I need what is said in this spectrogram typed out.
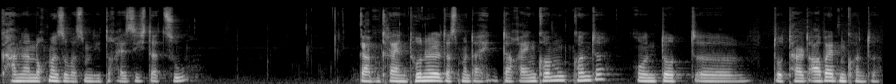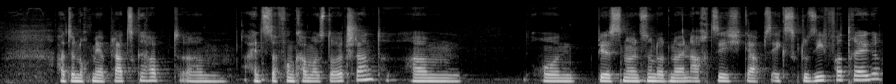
kamen dann nochmal sowas um die 30 dazu. Gab einen kleinen Tunnel, dass man da, da reinkommen konnte und dort, äh, dort halt arbeiten konnte. Hatte noch mehr Platz gehabt. Ähm, eins davon kam aus Deutschland. Ähm, und bis 1989 gab es Exklusivverträge.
